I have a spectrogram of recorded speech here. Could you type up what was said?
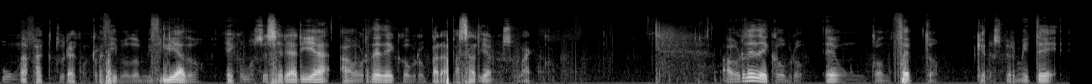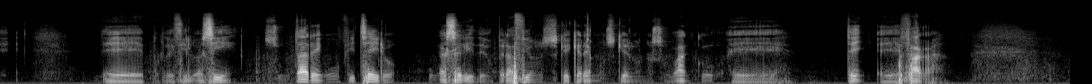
unha factura con recibo domiciliado e como se xeraría a orde de cobro para pasarlle ao noso banco. A orde de cobro é un concepto que nos permite, eh, por decirlo así, xuntar en un ficheiro unha serie de operacións que queremos que o noso banco eh, te, eh, faga.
